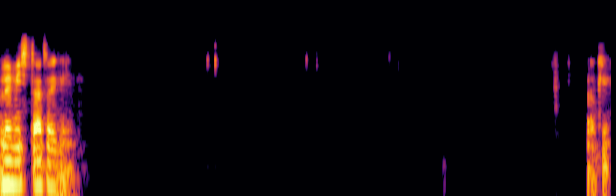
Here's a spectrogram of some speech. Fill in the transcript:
Let me start again. Okay.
